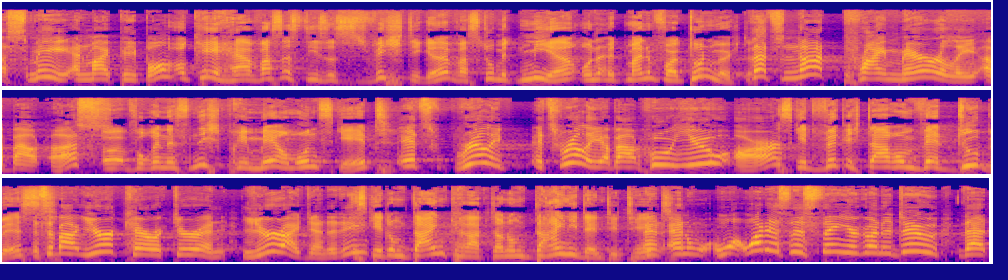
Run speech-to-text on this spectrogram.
us, me and my people? Okay, Herr, was ist dieses Wichtige, was du mit mir und mit meinem Volk tun möchtest? That's not primarily about us. Äh, worin es nicht primär um uns geht. It's really it's really about who you are. Es geht wirklich darum, wer du bist. It's about your character and your identity. Es geht um deinen Charakter und um deine Identität. And, and what is this thing you're going to do that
